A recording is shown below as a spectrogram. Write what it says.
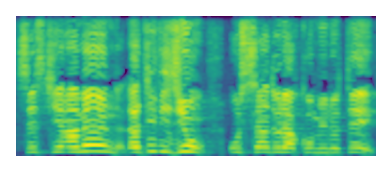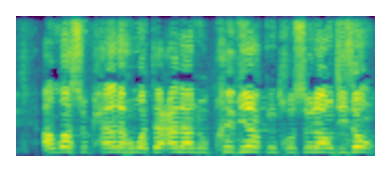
c'est ce qui amène la division au sein de la communauté. Allah subhanahu wa ta'ala nous prévient contre cela en disant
